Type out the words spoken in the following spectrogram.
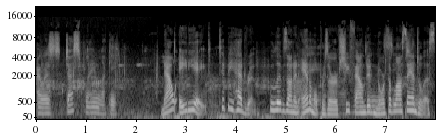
I was just plain lucky. Now 88, Tippi Hedren, who lives on an animal preserve she founded north of Los Angeles,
